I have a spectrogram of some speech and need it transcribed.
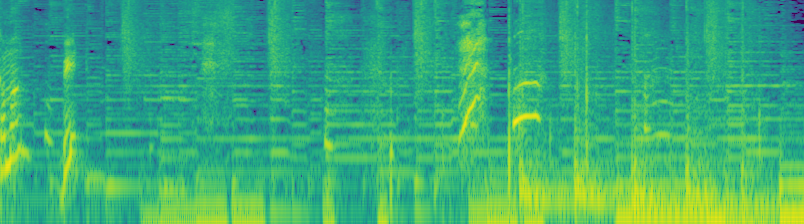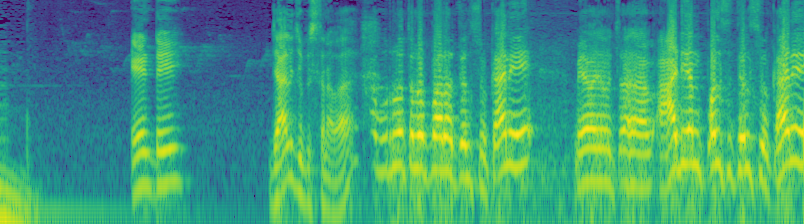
కమాన్ బీట్ ఏంటి? జాలి చూపిస్తున్నావా? ఉర్రూత లోపాలో తెలుసు. కానీ మేము ఆడియన్ పల్స్ తెలుసు. కానీ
